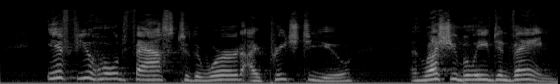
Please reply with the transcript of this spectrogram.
if you hold fast to the word I preached to you, unless you believed in vain.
